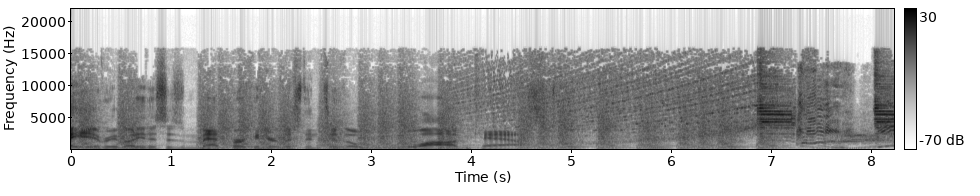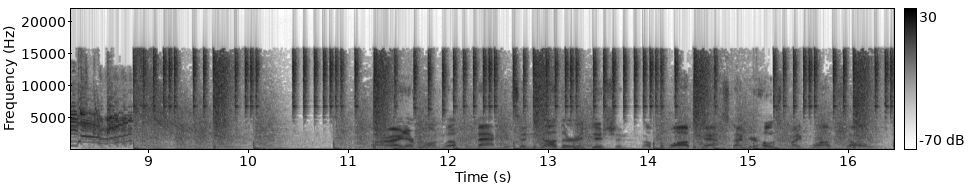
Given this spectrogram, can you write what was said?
Hey, everybody, this is Matt Burke, and you're listening to the Wobcast. Hey! All right, everyone, welcome back. It's another edition of the Wobcast. I'm your host, Mike Wobschall,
